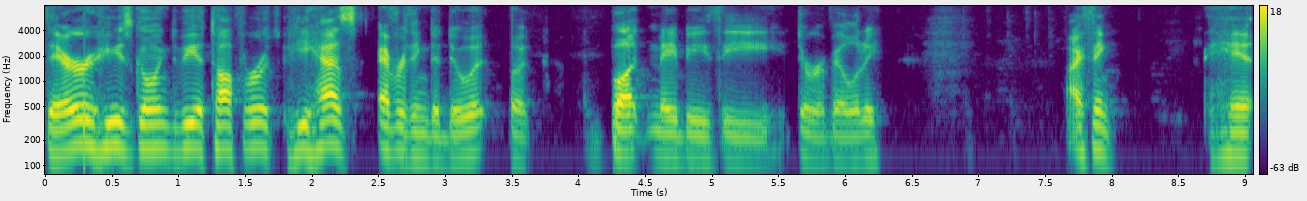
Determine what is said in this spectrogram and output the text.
there, he's going to be a top of rot- he has everything to do it, but but maybe the durability. I think him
